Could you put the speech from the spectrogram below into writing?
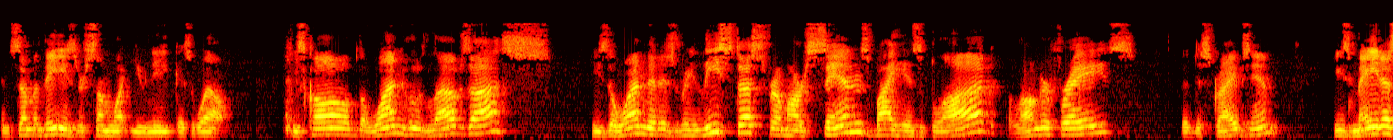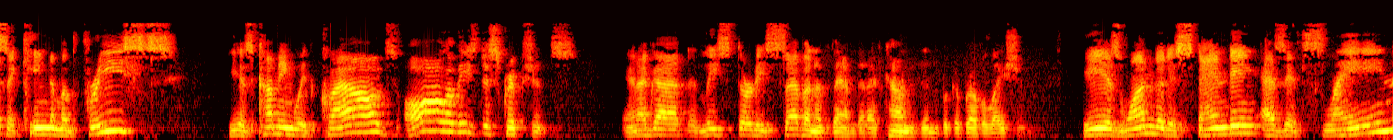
And some of these are somewhat unique as well. He's called the one who loves us. He's the one that has released us from our sins by his blood, a longer phrase that describes him. He's made us a kingdom of priests. He is coming with clouds. All of these descriptions and I've got at least 37 of them that I've counted in the book of Revelation. He is one that is standing as if slain,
